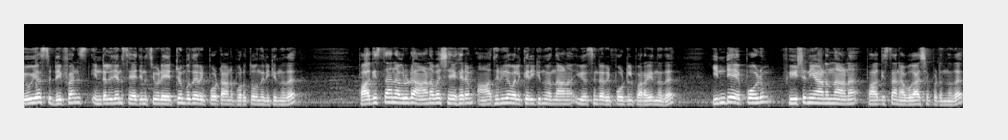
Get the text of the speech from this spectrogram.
യു എസ് ഡിഫൻസ് ഇന്റലിജൻസ് ഏജൻസിയുടെ ഏറ്റവും പുതിയ റിപ്പോർട്ടാണ് പുറത്തു വന്നിരിക്കുന്നത് പാകിസ്ഥാൻ അവരുടെ ആണവ ശേഖരം ആധുനികവൽക്കരിക്കുന്നു എന്നാണ് യു എസിന്റെ റിപ്പോർട്ടിൽ പറയുന്നത്. ഇന്ത്യ എപ്പോഴും ഭീഷണിയാണെന്നാണ് പാകിസ്ഥാൻ അവകാശപ്പെടുന്നത്.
